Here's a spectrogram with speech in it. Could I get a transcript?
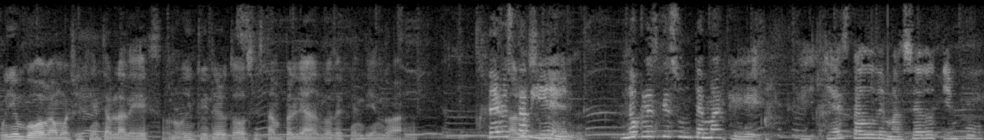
muy en boga, mucha gente habla de eso, ¿no? En Twitter todos se están peleando, defendiendo a... Pero a está bien. ¿No crees que es un tema que, que ya ha estado demasiado tiempo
